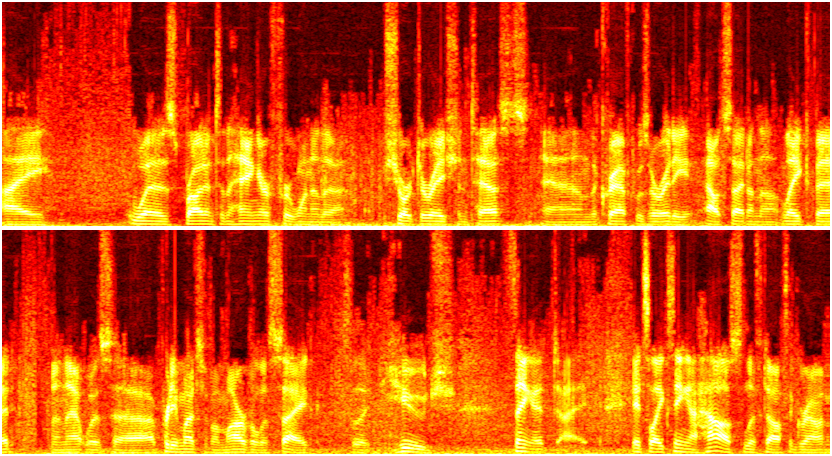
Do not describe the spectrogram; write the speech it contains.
I was brought into the hangar for one of the short duration tests and the craft was already outside on the lake bed and that was uh, pretty much of a marvelous sight. It's a huge thing. It, I, it's like seeing a house lift off the ground.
